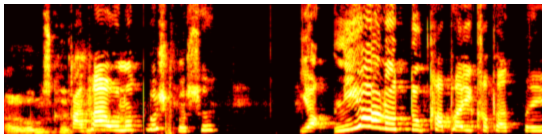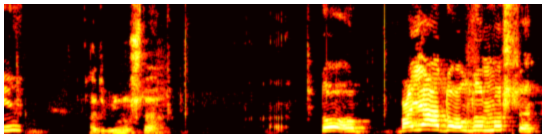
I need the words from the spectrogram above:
Arabamız kaçıyor. Kapağı unutmuş musun? Ya niye unuttun kapayı kapatmayı? Hadi bin usta. Do bayağı doldurmuşsun.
